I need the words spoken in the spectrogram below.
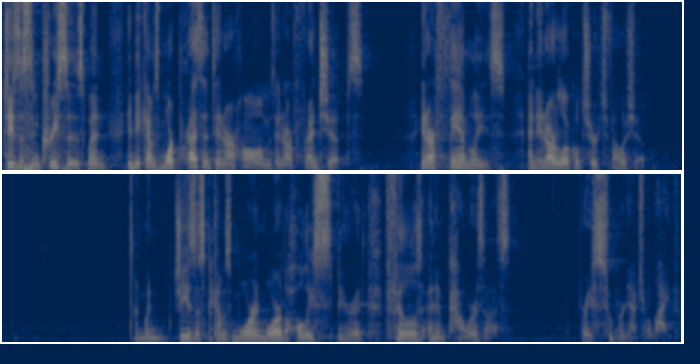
Jesus increases when He becomes more present in our homes, in our friendships, in our families, and in our local church fellowship. And when Jesus becomes more and more, the Holy Spirit fills and empowers us for a supernatural life.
